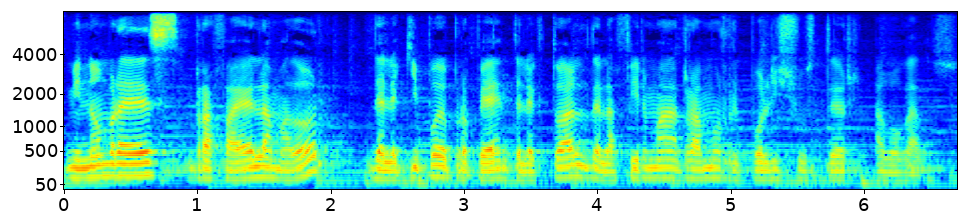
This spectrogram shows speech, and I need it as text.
Mi nombre es Rafael Amador, del equipo de propiedad intelectual de la firma Ramos Ripoli Schuster Abogados.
